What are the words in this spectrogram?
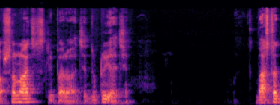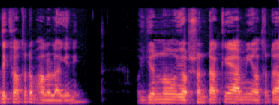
অপশনও আছে স্লিপারও আছে, দুটোই আছে। বাসটা দেখে অতটা ভালো লাগেনি। ওই জন্য ওই অপশনটাকে আমি অতটা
